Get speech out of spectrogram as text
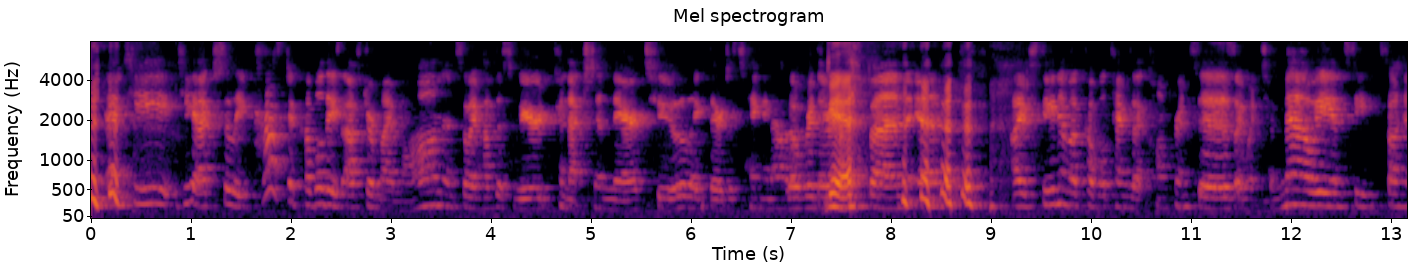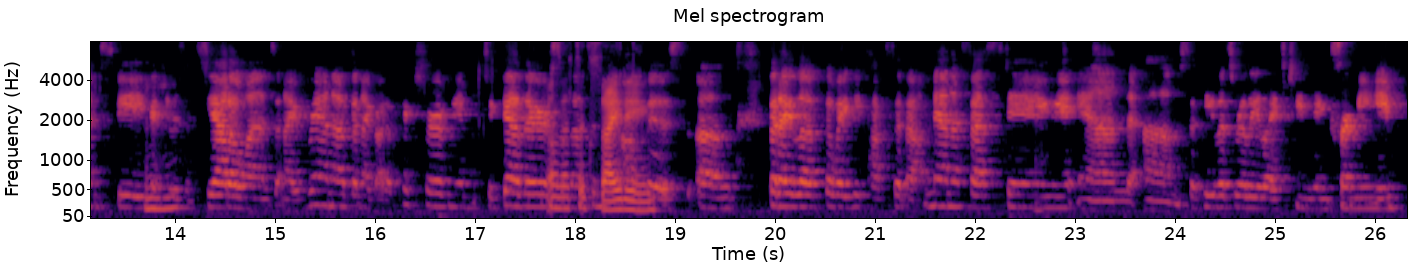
Yeah. and he he actually passed a couple days after my mom, and so I have this weird connection there too. Like they're just hanging out over there yeah. having fun. And I've seen him a couple times at conferences. I went to Maui and see saw him speak, mm-hmm. and he was in Seattle once, and I ran up and I got a picture of me and him together. Oh, so that's, that's exciting. Um, but I love the way he talks about manifesting, and um, so he was really life changing for me.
